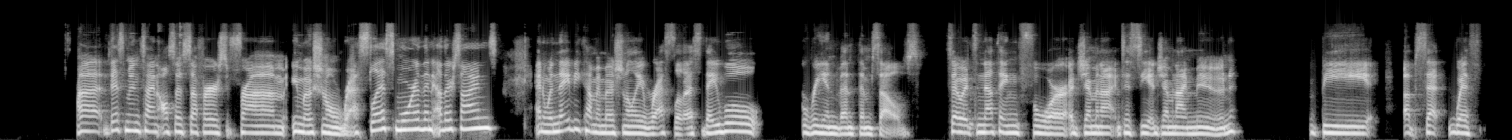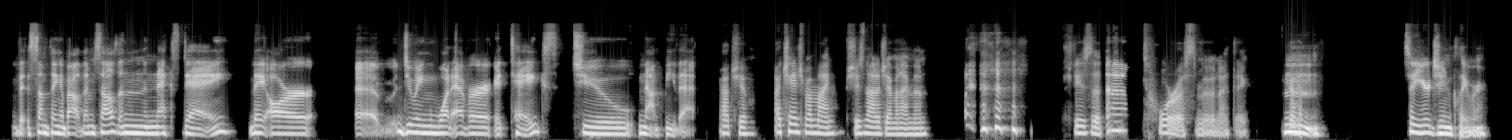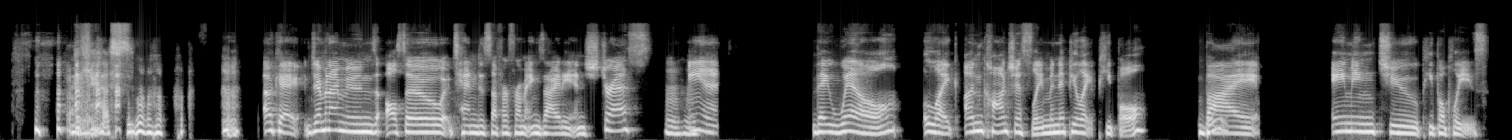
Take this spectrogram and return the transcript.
Uh, this moon sign also suffers from emotional restless more than other signs. And when they become emotionally restless, they will reinvent themselves. So it's nothing for a Gemini to see a Gemini moon be upset with something about themselves. And then the next day, they are uh, doing whatever it takes to not be that. Got you. I changed my mind. She's not a Gemini moon. She's a uh, Taurus moon, I think. Mm. So you're June Cleaver. I guess. okay. Gemini moons also tend to suffer from anxiety and stress. Mm-hmm. And they will like unconsciously manipulate people by. Aiming to people please.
